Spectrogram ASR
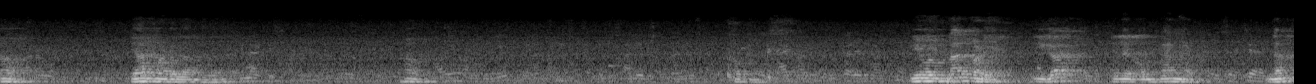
ಹಾಂ, ಯಾರು ಮಾಡಲ್ಲ ಅನ್ನೋದು ಹಾಂ. ಓಕೆ ನೀವೊಂದು ಪ್ಲ್ಯಾನ್ ಮಾಡಿ. ಈಗ ಇಲ್ಲ ಒಂದು ಪ್ಲ್ಯಾನ್ ಮಾಡಿ. ನಮ್ಮ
